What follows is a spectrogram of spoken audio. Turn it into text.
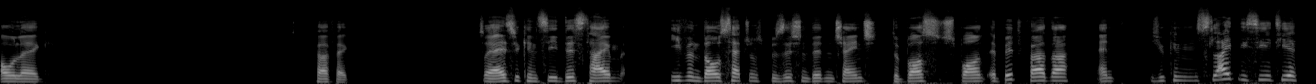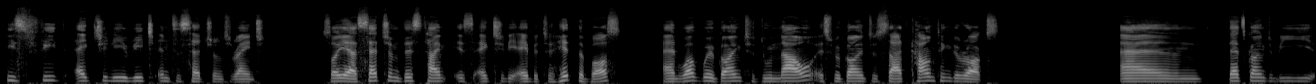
Oleg. Perfect. So as you can see this time, even though Setchum's position didn't change, the boss spawned a bit further and you can slightly see it here, his feet actually reach into Setchum's range. So yeah, Setchum this time is actually able to hit the boss. And what we're going to do now is we're going to start counting the rocks. And that's going to be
